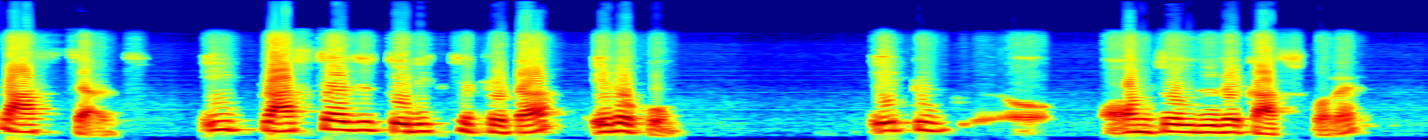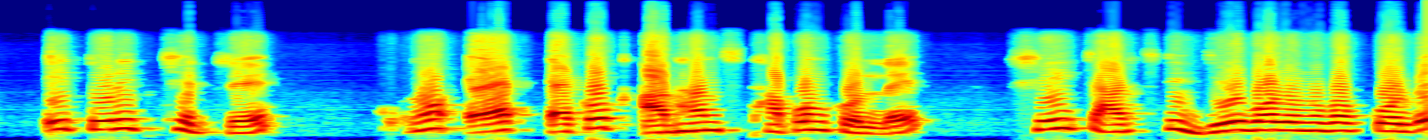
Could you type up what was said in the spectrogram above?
প্লাস চার্জ এই প্লাস চার্জের তড়িৎ ক্ষেত্রটা এরকম। এটুক অঞ্চল জুড়ে কাজ করে। এই তড়িৎ ক্ষেত্রে কোনো এক একক আধান স্থাপন করলে সেই চার্জটি যে বল অনুভব করবে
